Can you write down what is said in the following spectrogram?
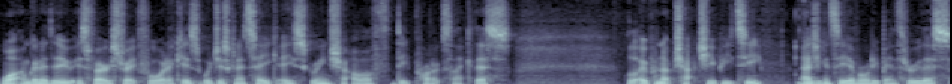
What I'm going to do is very straightforward. Is we're just going to take a screenshot of the products like this. We'll open up ChatGPT as you can see, I've already been through this,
